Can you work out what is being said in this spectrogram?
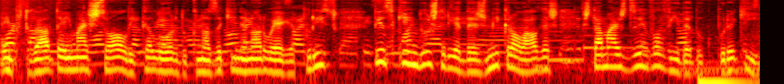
em Portugal tem mais sol e calor do que nós aqui na Noruega, por isso penso que a indústria das microalgas está mais desenvolvida do que por aqui.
